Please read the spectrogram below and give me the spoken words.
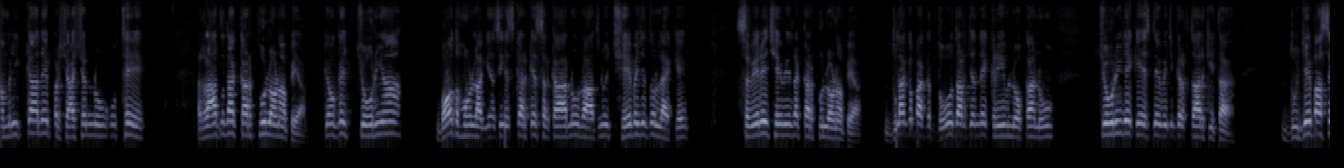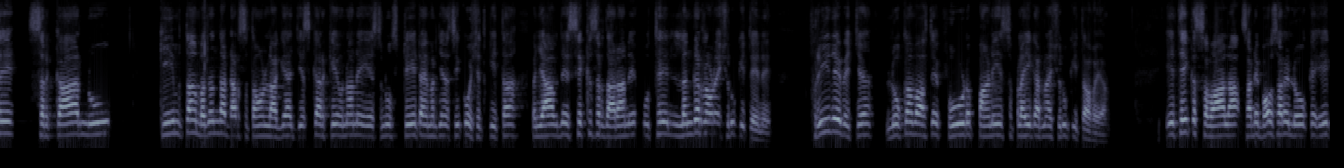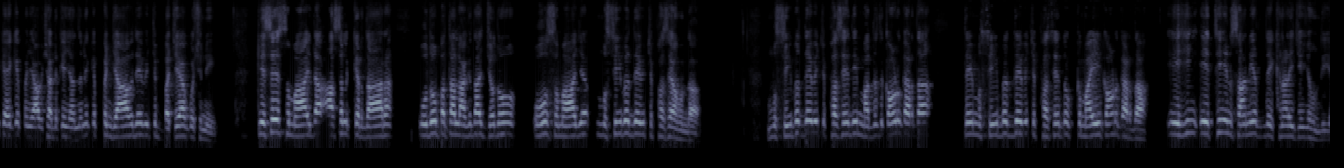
America ਦੇ ਪ੍ਰਸ਼ਾਸਨ ਨੂੰ ਉੱਥੇ ਰਾਤ ਦਾ ਕਰਫਿਊ ਲਾਉਣਾ ਪਿਆ, ਕਿਉਂਕਿ ਚੋਰੀਆਂ ਬਹੁਤ ਹੋਣ ਲੱਗੀਆਂ ਸੀ, ਇਸ ਕਰਕੇ ਸਰਕਾਰ ਨੂੰ ਰਾਤ ਨੂੰ 6 ਵਜੇ ਤੋਂ ਲੈ ਕੇ ਸਵੇਰੇ 6 ਵਜੇ ਤੱਕ ਕਰਫਿਊ ਲਾਉਣਾ ਪਿਆ। ਲਗਭਗ 2 ਦਰਜਨ ਦੇ ਕਰੀਬ ਲੋਕਾਂ ਨੂੰ ਚੋਰੀ ਦੇ ਕੇਸ ਦੇ ਵਿੱਚ ਗ੍ਰਿਫਤਾਰ ਕੀਤਾ। ਦੂਜੇ ਪਾਸੇ ਸਰਕਾਰ ਨੂੰ ਕੀਮਤਾਂ ਵਧਣ ਦਾ ਡਰ ਸਤਾਉਣ ਲੱਗ ਗਿਆ, ਜਿਸ ਕਰਕੇ ਉਹਨਾਂ ਨੇ ਇਸ ਨੂੰ ਸਟੇਟ ਐਮਰਜੈਂਸੀ ਘੋਸ਼ਿਤ ਕੀਤਾ। ਪੰਜਾਬ ਦੇ ਸਿੱਖ ਸਰਦਾਰਾਂ ਨੇ ਉੱਥੇ ਲੰਗਰ ਲਾਉਣੇ ਸ਼ੁਰੂ ਕੀਤੇ ਨੇ। ਫ੍ਰੀ ਦੇ ਵਿੱਚ ਲੋਕਾਂ ਵਾਸਤੇ ਫੂਡ ਪਾਣੀ ਸਪਲਾਈ ਕਰਨਾ ਸ਼ੁਰੂ ਕੀਤਾ ਹੋਇਆ। ਇੱਥੇ ਇੱਕ ਸਵਾਲ ਆ, ਸਾਡੇ ਬਹੁਤ ਸਾਰੇ ਲੋਕ ਇਹ ਕਹਿ ਕੇ ਪੰਜਾਬ ਛੱਡ ਕੇ ਜਾਂਦੇ ਨੇ ਕਿ ਪੰਜਾਬ ਦੇ ਵਿੱਚ ਬਚਿਆ ਕੁਝ ਨਹੀਂ। ਕਿਸੇ ਸਮਾਜ ਦਾ ਅਸਲ ਕਿਰਦਾਰ ਉਦੋਂ ਪਤਾ ਲੱਗਦਾ ਜਦੋਂ ਉਹ ਸਮਾਜ ਮੁਸੀਬਤ ਦੇ ਵਿੱਚ ਫਸਿਆ ਹੁੰਦਾ। ਮੁਸੀਬਤ ਦੇ ਵਿੱਚ ਫਸੇ ਦੀ ਮਦਦ ਕੌਣ ਕਰਦਾ ਤੇ ਮੁਸੀਬਤ ਦੇ ਵਿੱਚ ਫਸੇ ਤੋਂ ਕਮਾਈ ਕੌਣ ਕਰਦਾ, ਇਹੀ ਇੱਥੇ ਇਨਸਾਨੀਅਤ ਦੇਖਣ ਵਾਲੀ ਚੀਜ਼ ਹੁੰਦੀ ਆ।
